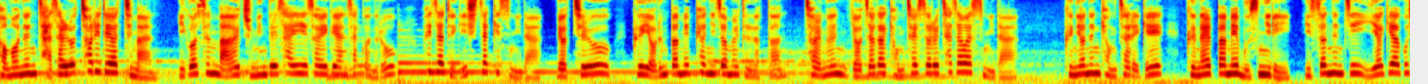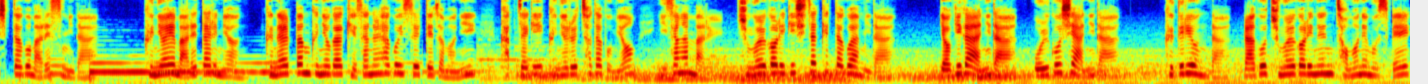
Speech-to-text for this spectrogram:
점원은 자살로 처리되었지만 이것은 마을 주민들 사이에서의 괴한 사건으로 회자되기 시작했습니다. 며칠 후 그 여름밤에 편의점을 들렀던 젊은 여자가 경찰서를 찾아왔습니다. 그녀는 경찰에게 그날 밤에 무슨 일이 있었는지 이야기하고 싶다고 말했습니다. 그녀의 말에 따르면 그날 밤 그녀가 계산을 하고 있을 때 점원이 갑자기 그녀를 쳐다보며 이상한 말을 중얼거리기 시작했다고 합니다. 여기가 아니다. 올 곳이 아니다. 그들이 온다. 라고 중얼거리는 점원의 모습에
